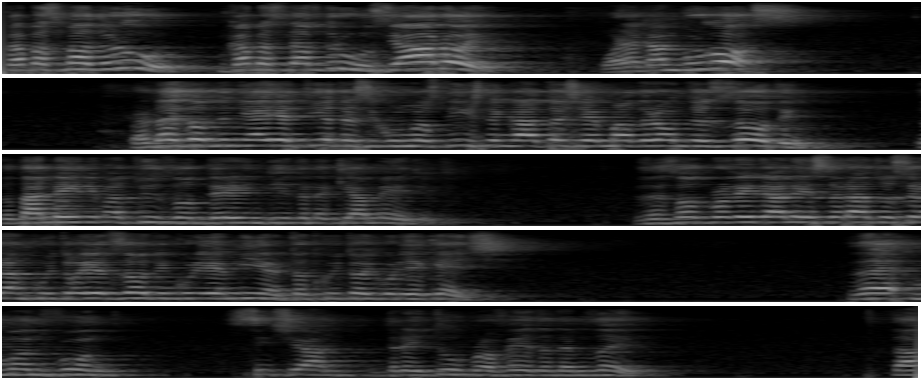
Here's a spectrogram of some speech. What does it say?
Më ka pas madhëruar, më ka pas lavdëruar, s'i harroj, por e kam burgos. Prandaj thot në një ajet tjetër sikur mos Të ishte nga ato që e madhëronte Zotin, do ta lejnim aty thotë deri në ditën e Kiametit. Dhe thotë profeti alejhi selatu selam kujtoje Zotin kur je mirë, do të të kujtojë kur je keq. Dhe më në fund, siç janë drejtu profetët e mëdhej, tha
